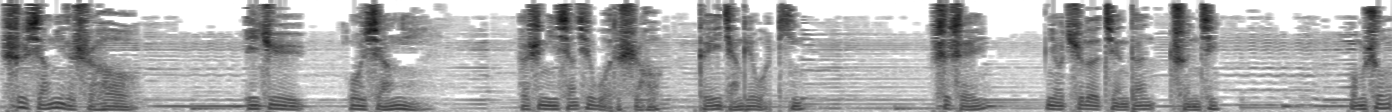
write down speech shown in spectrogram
是想你的时候，一句“我想你”，还是你想起我的时候，可以讲给我听？是谁扭曲了简单纯净？我们说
